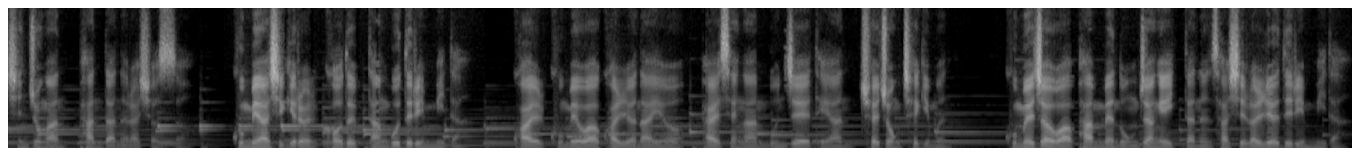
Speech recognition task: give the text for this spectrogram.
신중한 판단을 하셔서 구매하시기를 거듭 당부드립니다. 과일 구매와 관련하여 발생한 문제에 대한 최종 책임은 구매자와 판매 농장에 있다는 사실 알려드립니다.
